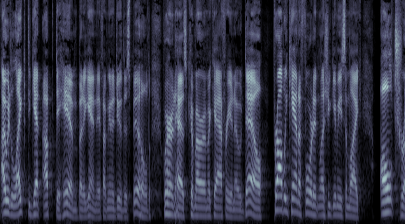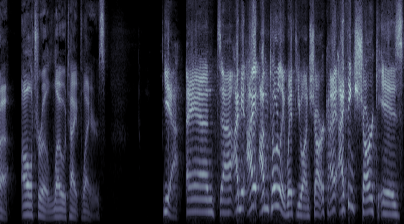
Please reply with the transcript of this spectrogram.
I would like to get up to him, but again, if I'm going to do this build where it has Kamara, McCaffrey, and Odell, probably can't afford it unless you give me some like ultra, ultra low type players. Yeah, and uh, I mean, I I'm totally with you on Chark. I I think Chark is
